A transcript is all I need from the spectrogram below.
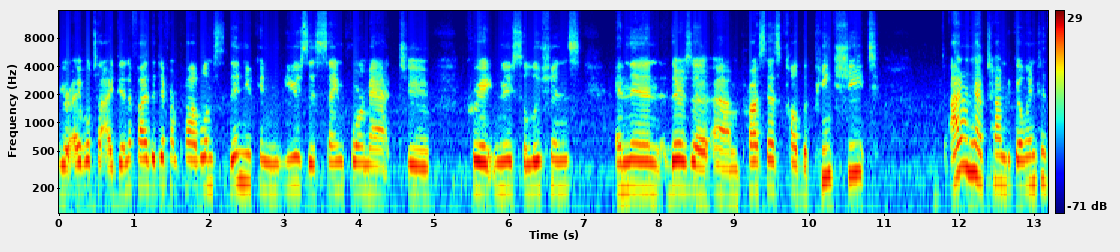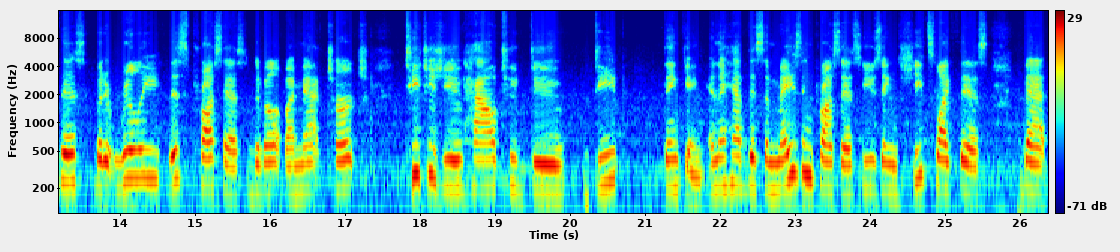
you're able to identify the different problems. Then you can use this same format to create new solutions. And then there's a um, process called the pink sheet. I don't have time to go into this, but it really, this process developed by Matt Church teaches you how to do deep thinking. And they have this amazing process using sheets like this that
